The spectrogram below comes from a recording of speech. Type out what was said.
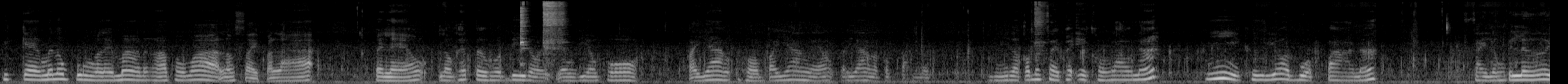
พริกแกงไม่ต้องปรุงอะไรมากนะคะ เพราะว่าเราใส่ปลาร้าไปแล้วเราแค่เติมรสดีหน่อยอย่างเดียวพอ ปลาย่างหอมปลาย่างแล้วปลาย่างเราก็ปั่นเลยทีนี้เราก็มาใส่พระเอกของเรานะ นี่คือยอดบวบปลานะ ใส่ลงไปเลย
